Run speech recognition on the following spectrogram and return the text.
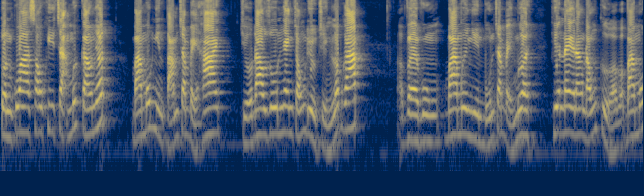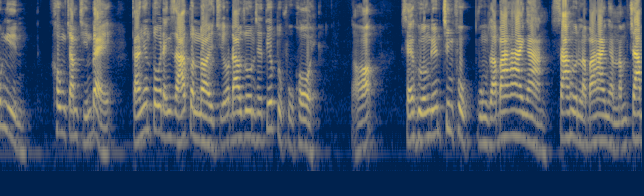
Tuần qua sau khi chạm mức cao nhất 31.872, chỉ số Dow Jones nhanh chóng điều chỉnh lấp gáp à, về vùng 30.470. Hiện nay đang đóng cửa vào 31.097. Cá nhân tôi đánh giá tuần này chỉ số Dow Jones sẽ tiếp tục phục hồi. Đó, sẽ hướng đến chinh phục vùng giá 32.000, xa hơn là 32.500.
